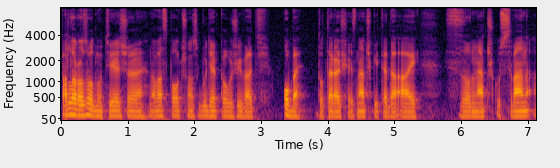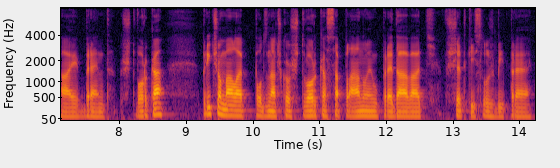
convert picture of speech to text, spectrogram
Padlo rozhodnutie, že nová spoločnosť bude používať obe doterajšie značky, teda aj značku Svan, aj brand Štvorka. Pričom ale pod značkou Štvorka sa plánujú predávať všetky služby pre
